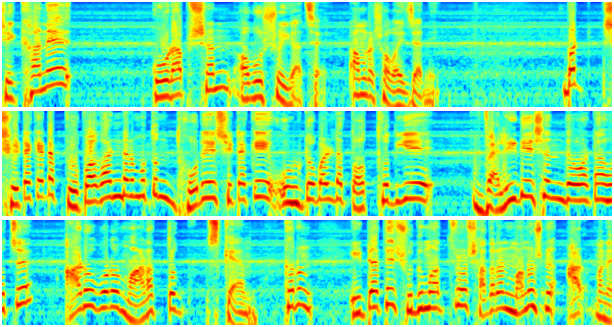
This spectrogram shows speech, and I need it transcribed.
সেখানে করাপশন অবশ্যই আছে, আমরা সবাই জানি। বাট সেটাকে একটা প্রোপাগান্ডার মতন ধরে সেটাকে উল্টোপাল্টা তথ্য দিয়ে ভ্যালিডেশন দেওয়াটা হচ্ছে আরও বড় মারাত্মক স্ক্যাম কারণ এটাতে শুধুমাত্র সাধারণ মানুষ আর মানে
